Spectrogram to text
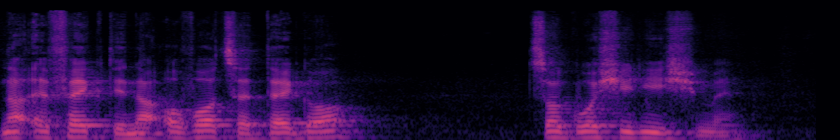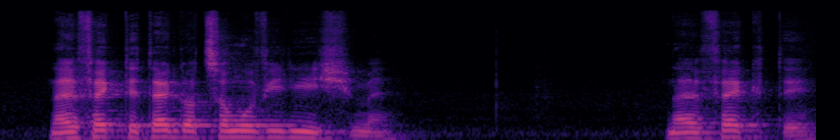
na efekty, na owoce tego, co głosiliśmy, na efekty tego, co mówiliśmy, na efekty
